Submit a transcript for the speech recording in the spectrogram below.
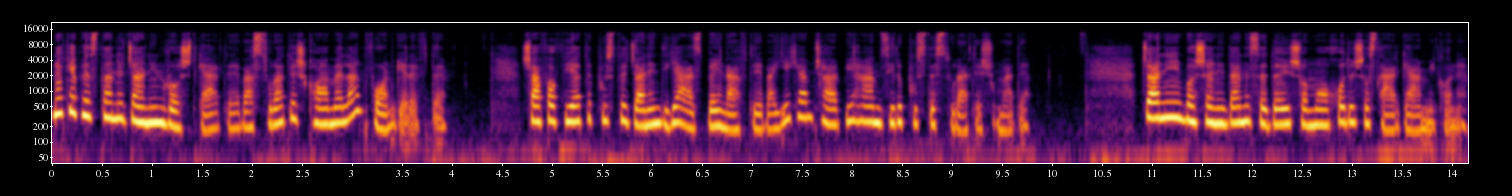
نوک پستان جنین رشد کرده و صورتش کاملا فرم گرفته. شفافیت پوست جنین دیگه از بین رفته و یکم چربی هم زیر پوست صورتش اومده. جنین با شنیدن صدای شما خودش رو سرگرم می‌کنه.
